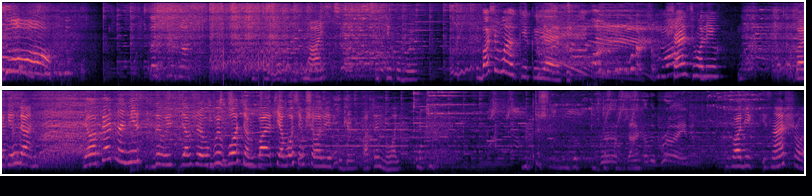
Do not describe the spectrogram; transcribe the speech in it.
Да! Та сюди. Найс. Усіх убив. Ти бачив, Владик, який я епік? Шесть голів. Владик, глянь. Я опять наніс, дивись, я вже убив 8, Владик, я 8 чоловік убив, а ти 0. Ну ти що, ну, от ти Uh, такий. back on the grind. Владик, і знаєш що?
